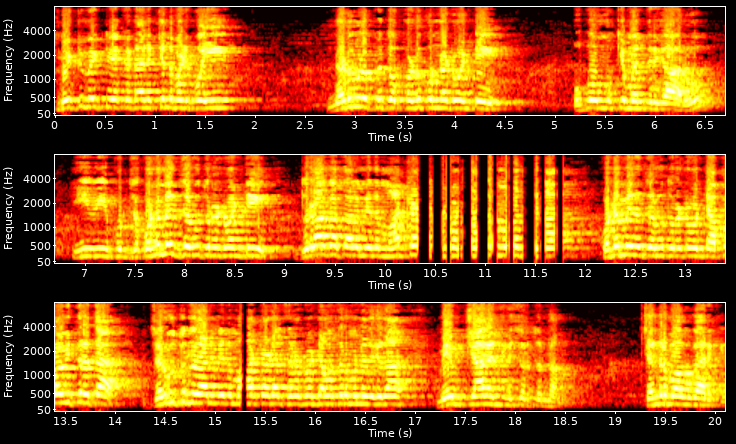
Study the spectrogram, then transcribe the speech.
మెట్టు మెట్టు ఎక్కడానికి కింద పడిపోయి నడుము నొప్పితో పడుకున్నటువంటి ఉప ముఖ్యమంత్రి గారు ఇవి ఇప్పుడు కొండ మీద జరుగుతున్నటువంటి దురాగతాల మీద మాట్లాడే కొండ మీద జరుగుతున్నటువంటి అపవిత్రత జరుగుతున్న దాని మీద మాట్లాడాల్సినటువంటి అవసరం ఉన్నది కదా మేము ఛాలెంజ్ విసురుతున్నాం. చంద్రబాబు గారికి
